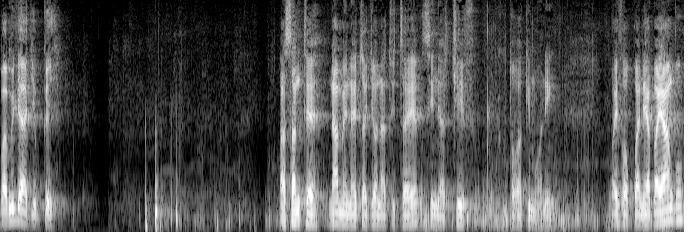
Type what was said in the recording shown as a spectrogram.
familia ya Chepkei. Asante, nami naitwa Jonah Twitae, Senior Chief kutoka Kimoni. Kwa hivyo kwa niaba yangu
